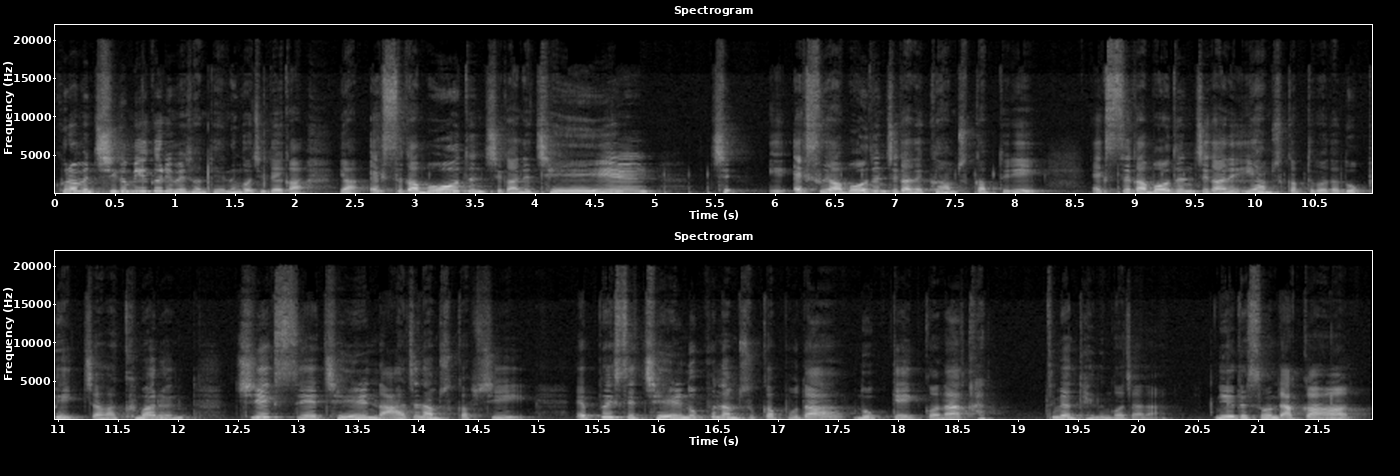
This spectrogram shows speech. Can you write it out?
그러면 지금 이 그림에선 되는 거지. 내가 야 x가 뭐든지 간에 제일 제, x가 뭐든지 간에 그 함수값들이 x가 뭐든지 간에 이 함수값들보다 높에 있잖아. 그 말은 gx의 제일 낮은 함수값이 fx의 제일 높은 함수값보다 높게 있거나 같으면 되는 거잖아. 예를 들어서 근데 아까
